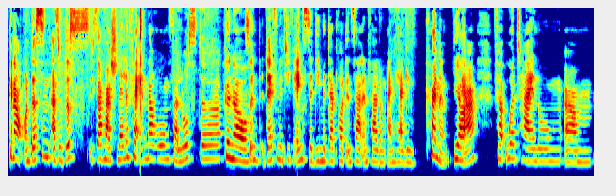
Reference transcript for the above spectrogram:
Genau, und das sind, also das, ich sag mal, schnelle Veränderungen, Verluste Genau. sind definitiv Ängste, die mit der Potenzialentfaltung einhergehen können. Ja. Verurteilung, ähm,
